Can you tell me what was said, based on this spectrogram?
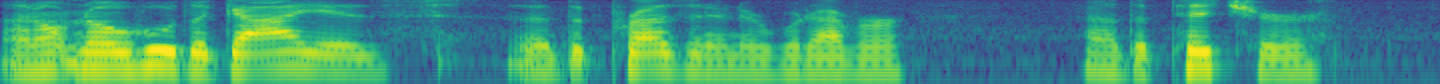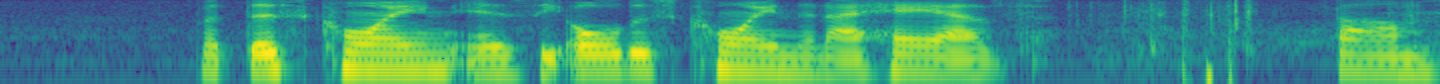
I don't know who the guy is, uh, the president or whatever, uh, the picture, but this coin is the oldest coin that I have. Um,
